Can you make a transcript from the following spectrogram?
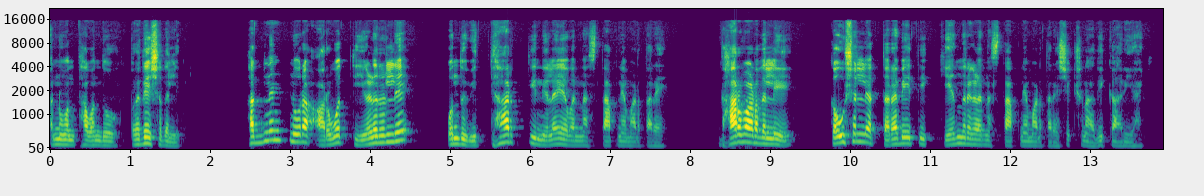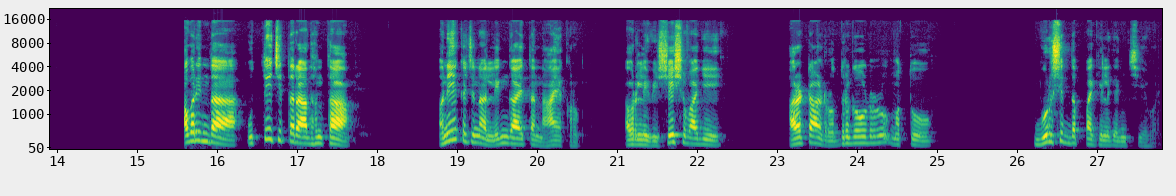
ಅನ್ನುವಂಥ ಒಂದು ಪ್ರದೇಶದಲ್ಲಿ ಹದಿನೆಂಟುನೂರ ಅರವತ್ತೇಳರಲ್ಲೇ ಒಂದು ವಿದ್ಯಾರ್ಥಿ ನಿಲಯವನ್ನು ಸ್ಥಾಪನೆ ಮಾಡ್ತಾರೆ. ಧಾರವಾಡದಲ್ಲಿ ಕೌಶಲ್ಯ ತರಬೇತಿ ಕೇಂದ್ರಗಳನ್ನು ಸ್ಥಾಪನೆ ಮಾಡ್ತಾರೆ ಶಿಕ್ಷಣ ಅಧಿಕಾರಿಯಾಗಿ ಅವರಿಂದ ಉತ್ತೇಜಿತರಾದಂಥ ಅನೇಕ ಜನ ಲಿಂಗಾಯತ ನಾಯಕರು. ಅವರಲ್ಲಿ ವಿಶೇಷವಾಗಿ ಅರಟಾಳ್ ರುದ್ರಗೌಡರು ಮತ್ತು ಗುರುಸಿದ್ದಪ್ಪ ಗಿಲ್ಗಂಚಿಯವರು.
